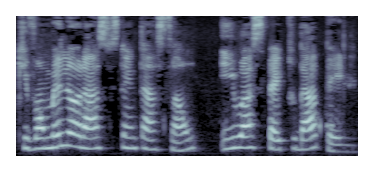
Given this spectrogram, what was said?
que vão melhorar a sustentação e o aspecto da pele.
